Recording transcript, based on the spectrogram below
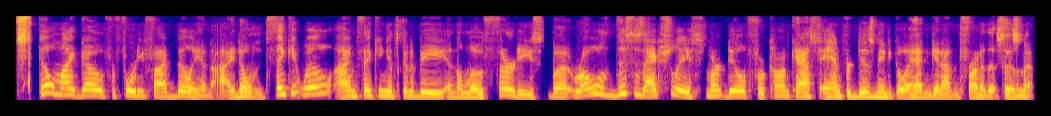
still might go for 45 billion. I don't think it will. I'm thinking it's going to be in the low 30s. But Raul, this is actually a smart deal for Comcast and for Disney to go ahead and get out in front of this, isn't it?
